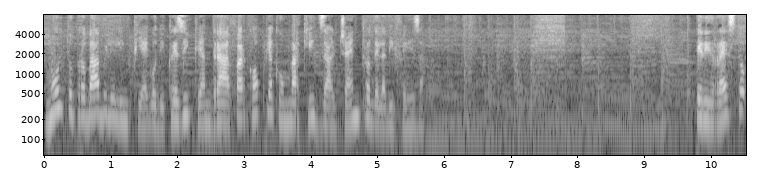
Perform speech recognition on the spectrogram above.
molto probabile l'impiego di Cresi che andrà a far coppia con Marchizza al centro della difesa. Per il resto,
